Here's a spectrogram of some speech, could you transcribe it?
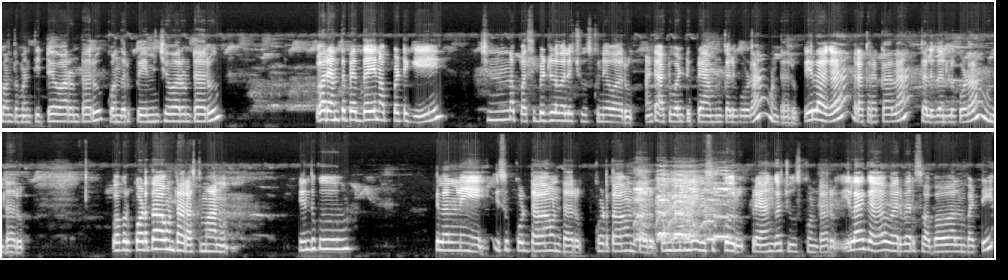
కొంతమంది తిట్టేవారు ఉంటారు కొందరు ప్రేమించేవారు ఉంటారు వారు ఎంత పెద్ద అయినప్పటికీ చిన్న పసిబిడ్డల వల్ల చూసుకునేవారు. అంటే అటువంటి ప్రేమను కలిగి కూడా ఉంటారు. ఇలాగా రకరకాల తల్లిదండ్రులు కూడా ఉంటారు. ఒకరు కొడతా ఉంటారు అస్తమానం. ఎందుకు? పిల్లల్ని విసుక్కుంటా ఉంటారు కొడతా ఉంటారు. కొంతమంది విసుక్కోరు ప్రేమగా చూసుకుంటారు. ఇలాగా వారి వారి స్వభావాలను బట్టి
